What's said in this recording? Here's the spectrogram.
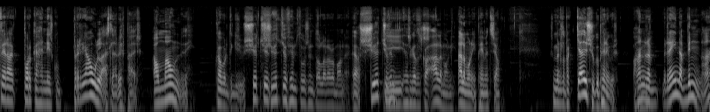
fer að borga henni sko brjálaðislegar upphæðir á mánuði. Hvað voru þetta ekki, 70 75.000 dólarar á mánu já, 75 Í þessum gæta sko alimony. Alimony payments, já. Sem er alltaf bara geðsjúku peningur. Og hann er að reyna að vinna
